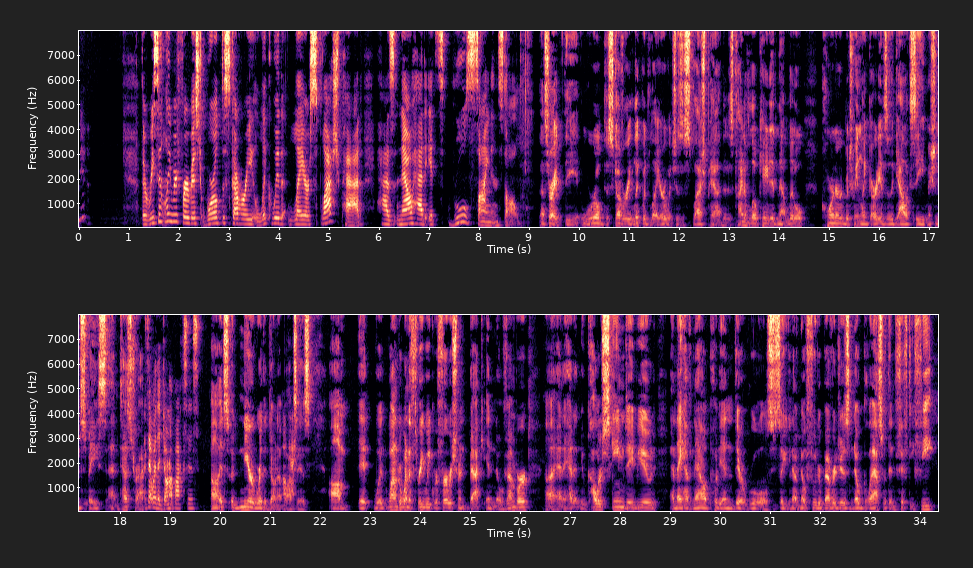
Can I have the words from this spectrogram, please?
The recently refurbished World Discovery Liquid Layer Splash Pad has now had its rules sign installed. That's right. The World Discovery Liquid Layer, which is a splash pad that is kind of located in that little corner between like Guardians of the Galaxy, Mission Space, and Test Track. Is that where the donut box is? Uh, it's uh, near where the donut box is. Um, it would underwent a three week refurbishment back in November, uh, and it had a new color scheme debuted. And they have now put in their rules, so you can have no food or beverages, no glass within fifty feet.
